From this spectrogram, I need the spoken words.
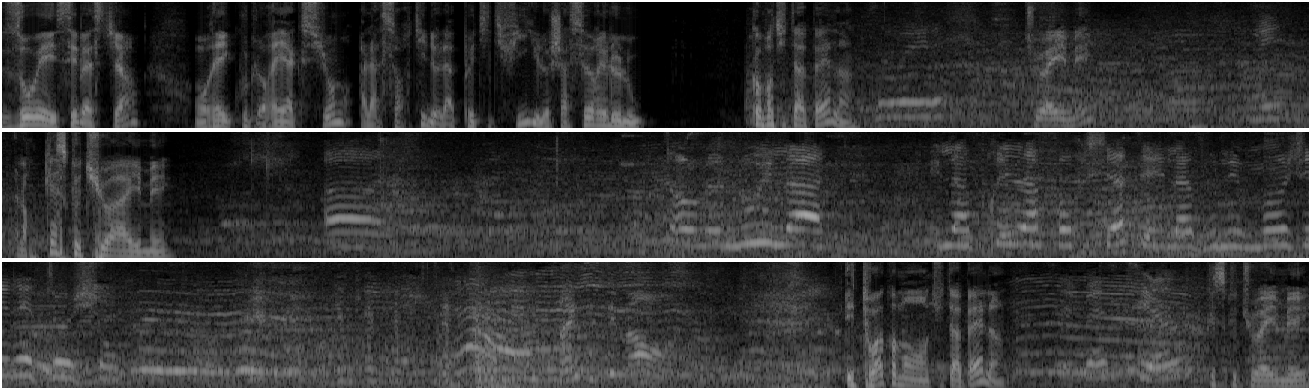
Zoé et Sébastien. On réécoute leur réaction à la sortie de La Petite Fille, le Chasseur et le Loup. Comment tu t'appelles? Zoé, Tu as aimé? Alors qu'est-ce que tu as aimé Euh, dans le loup, il a, il a pris la fourchette et il a voulu manger les tochons. Et toi, comment tu t'appelles Sébastien, Qu'est-ce que tu as aimé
